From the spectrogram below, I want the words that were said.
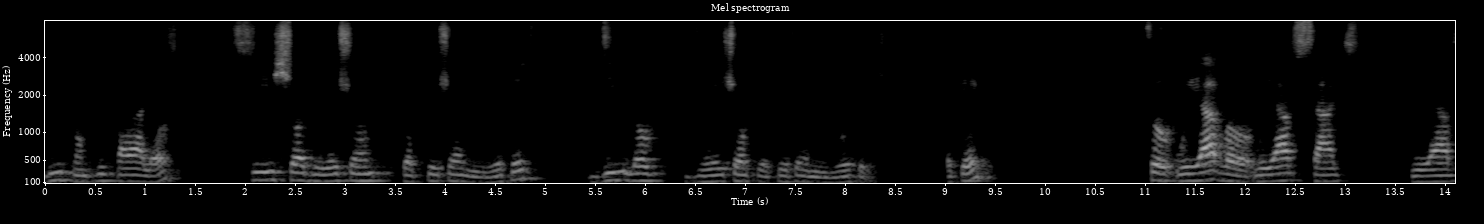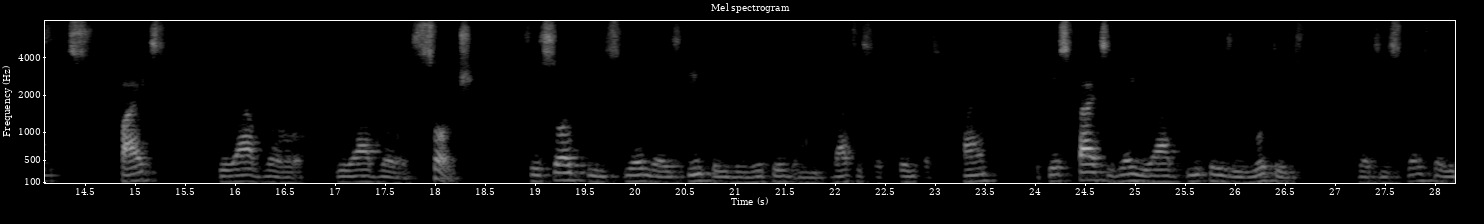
B, complete power loss, C, short duration fluctuation in voltage, D, long duration fluctuation in voltage. Okay, so we have uh, we have surge we have spikes, we have uh, we have uh, surge. So surge is when there is increase in voltage and that is sustained for some time. Okay, spikes is when you have increase in voltage, but it's just for a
